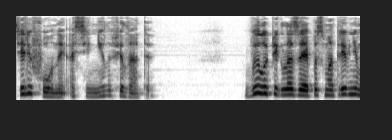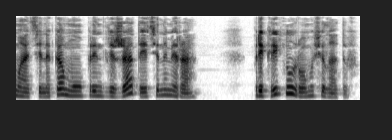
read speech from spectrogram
Телефоны осенило Филата. «Вылупи глаза и посмотри внимательно, кому принадлежат эти номера», — прикрикнул Рома Филатов.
